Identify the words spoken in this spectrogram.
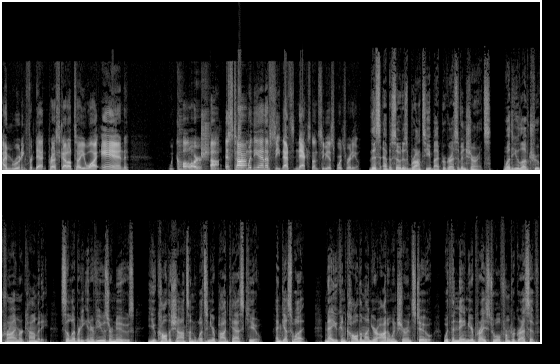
I'm rooting for Dak Prescott. I'll tell you why. And we call our shot. This time with the NFC. That's next on CBS Sports Radio. This episode is brought to you by Progressive Insurance. Whether you love true crime or comedy, celebrity interviews or news, you call the shots on what's in your podcast queue. And guess what? Now you can call them on your auto insurance too with the Name Your Price tool from Progressive.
